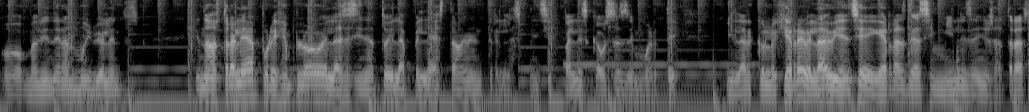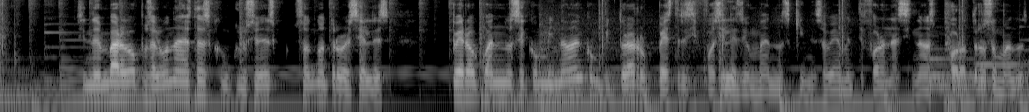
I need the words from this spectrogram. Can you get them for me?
o más bien eran muy violentos. En Australia, por ejemplo, el asesinato y la pelea estaban entre las principales causas de muerte y la arqueología ha revelado evidencia de guerras de hace miles de años atrás. Sin embargo, pues algunas de estas conclusiones son controversiales, pero cuando se combinaban con pinturas rupestres y fósiles de humanos, quienes obviamente fueron asesinados por otros humanos,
